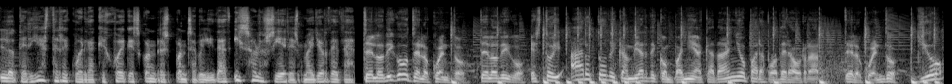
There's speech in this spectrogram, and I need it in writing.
Loterías te recuerda que juegues con responsabilidad y solo si eres mayor de edad. Te lo digo, te lo cuento. Te lo digo. Estoy harto de cambiar de compañía cada año para poder ahorrar. Te lo cuento. Yo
